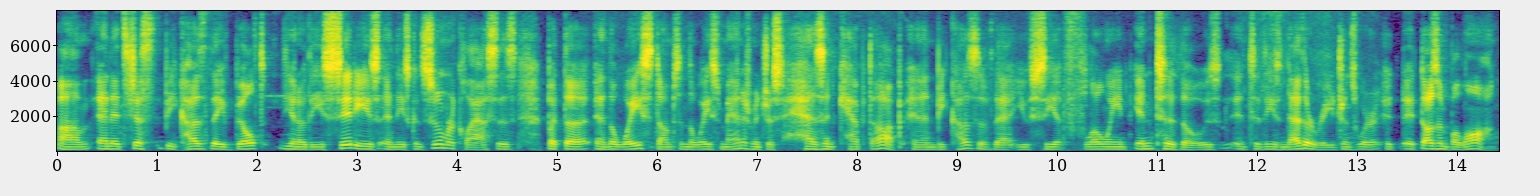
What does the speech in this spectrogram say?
Um, and it's just because they've built, you know, these cities and these consumer classes, but the and the waste dumps and the waste management just hasn't kept up. And because of that, you see it flowing into those into these nether regions where it, it doesn't belong.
